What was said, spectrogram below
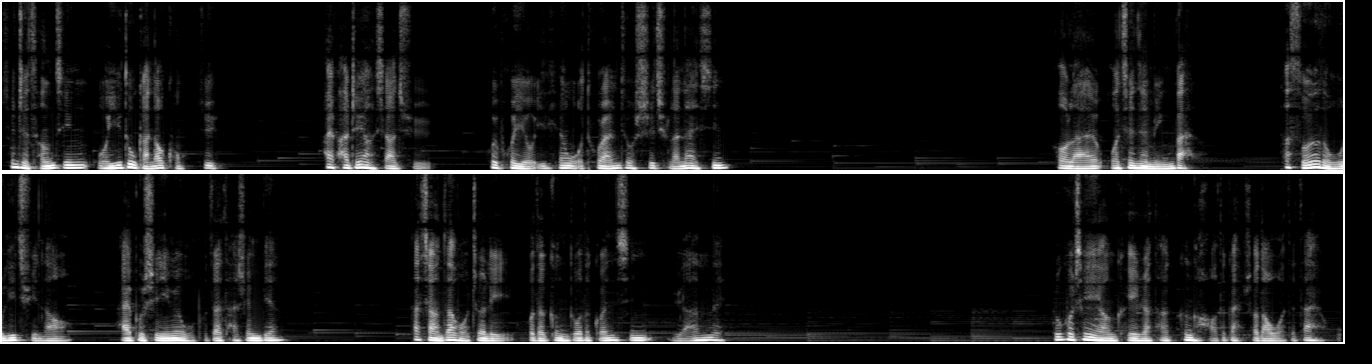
甚至曾经我一度感到恐惧，害怕这样下去，会不会有一天我突然就失去了耐心？后来我渐渐明白了。他所有的无理取闹，还不是因为我不在他身边。他想在我这里获得更多的关心与安慰。如果这样可以让他更好的感受到我的在乎，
